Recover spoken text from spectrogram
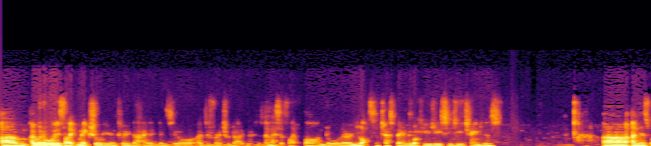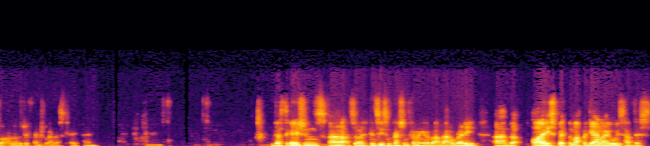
um, I would always like make sure you include that into your uh, differential diagnosis, unless it's like barn door, they're in lots of chest pain, they've got huge ECG changes. Uh, and as well another differential MSK pain. Investigations, uh, so I can see some questions coming in about that already, um, but I split them up again. I always have this,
